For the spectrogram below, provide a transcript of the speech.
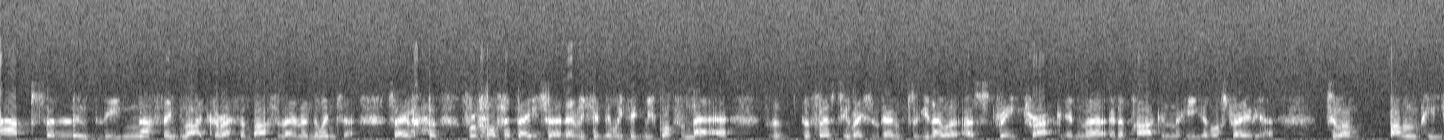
absolutely nothing like Jerez and Barcelona in the winter. So, for all the data and everything that we think we've got from there, the, the first two races were going to, you know, a, a street track in the in a park in the heat of Australia, to a bumpy,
